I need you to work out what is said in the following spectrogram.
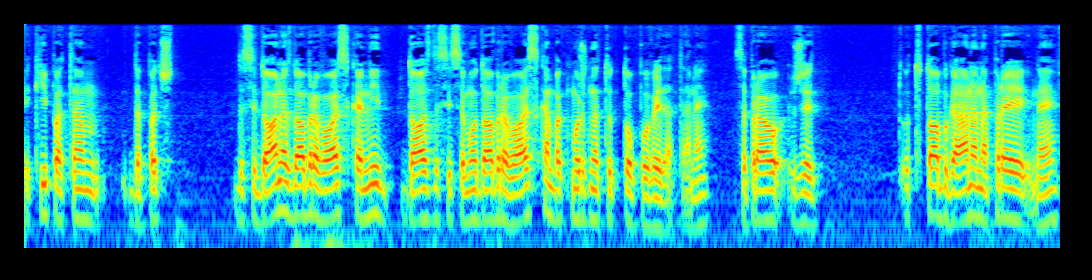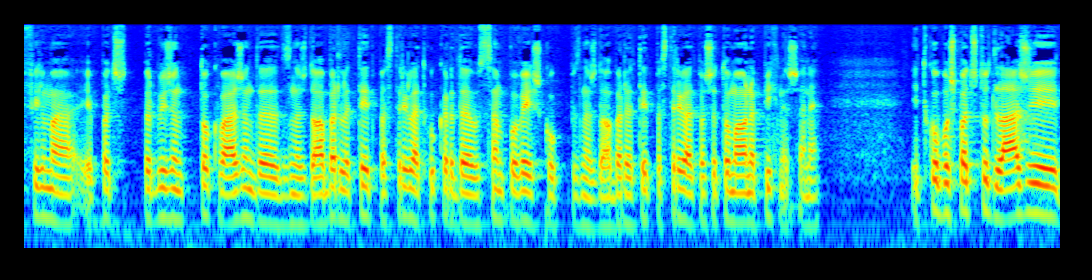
ekipa tam, da pač da si danes dobra vojska, ni dosti, da si samo dobra vojska, ampak moraš tudi to povedati. Ne? Se pravi, že od Top Gana naprej, ne, filma je pač približno tako važen, da znaš dobro leteti, pa streljati, kot da vsem poveš, kako znaš dobro leteti, pa streljati, pa še to malo napihneš. Ne. In tako boš pač tudi lažje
